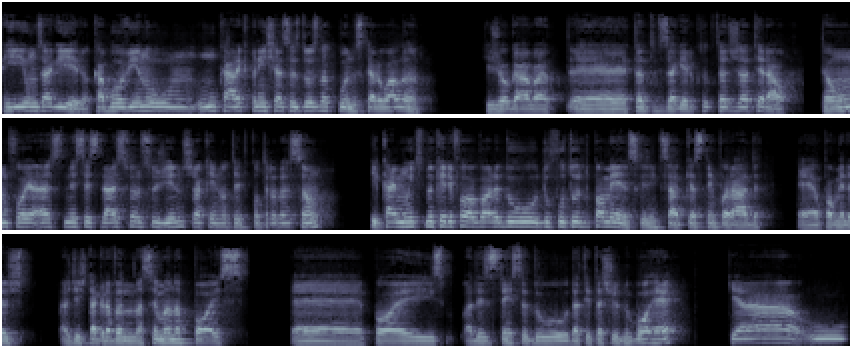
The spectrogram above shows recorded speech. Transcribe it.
e um zagueiro. Acabou vindo um, um cara que preenchia essas duas lacunas, que era o Alan, que jogava é, tanto de zagueiro quanto de lateral. Então foi as necessidades foram surgindo, já que não teve contratação. E cai muito no que ele falou agora do, do futuro do Palmeiras, que a gente sabe que essa temporada é, o Palmeiras, a gente está gravando na semana pós, é, pós a desistência do, da tentativa do Borré, que era o.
